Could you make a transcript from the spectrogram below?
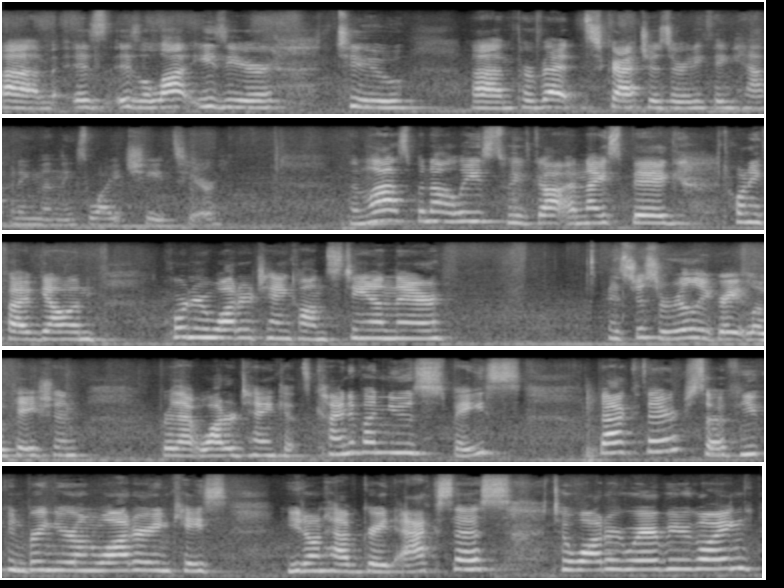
um, is, is a lot easier to um, prevent scratches or anything happening than these white sheets here. And last but not least, we've got a nice big 25 gallon corner water tank on stand there. It's just a really great location for that water tank. It's kind of unused space back there. So if you can bring your own water in case you don't have great access to water wherever you're going,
